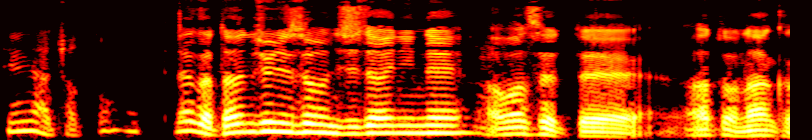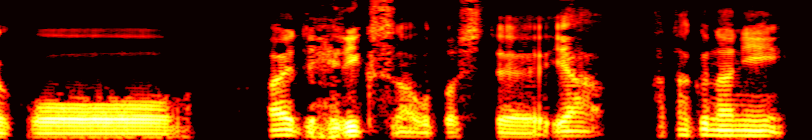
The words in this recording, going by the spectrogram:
ていうのはちょっと思って。なんか単純にその時代にね、うん。合わせて、あとなんかこう、あえてヘリクスなことして、いや、かたくなに、い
